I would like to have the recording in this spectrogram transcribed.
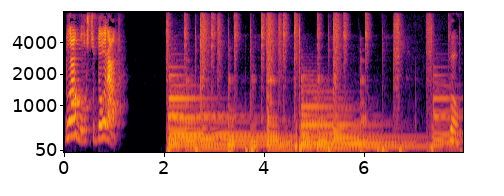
do Agosto Dourado. Bom,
